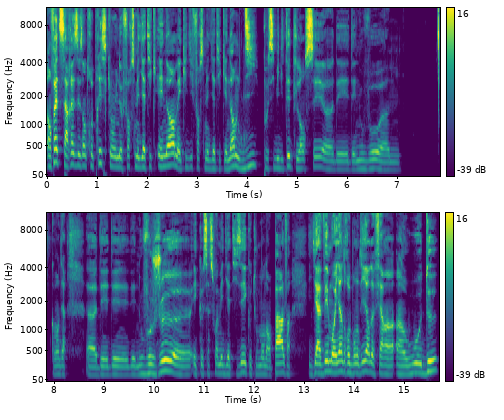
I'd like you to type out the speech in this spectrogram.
en fait, ça reste des entreprises qui ont une force médiatique énorme et qui dit force médiatique énorme dit possibilité de lancer euh, des, nouveaux euh, comment dire des, nouveaux jeux et que ça soit médiatisé et que tout le monde en parle. Enfin, il y avait moyen de rebondir, de faire un, un WoW 2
